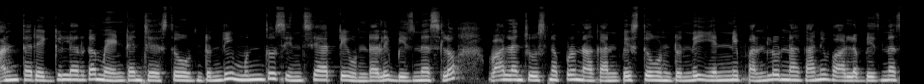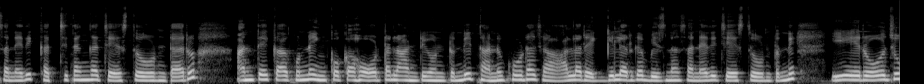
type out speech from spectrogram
అంత రెగ్యులర్గా మెయింటైన్ చేస్తూ ఉంటుంది. ముందు సిన్సియారిటీ ఉండాలి. బిజినెస్ బిజినెస్లో వాళ్ళని చూసినప్పుడు నాకు అనిపిస్తూ ఉంటుంది. ఎన్ని పనులు ఉన్నా కానీ వాళ్ళ బిజినెస్ అనేది ఖచ్చితంగా చేస్తూ ఉంటారు. అంతేకాకుండా ఇంకొక హోటల్ లాంటి ఉంటుంది. తను కూడా చాలా రెగ్యులర్గా బిజినెస్ అనేది చేస్తూ ఉంటుంది. ఏ రోజు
